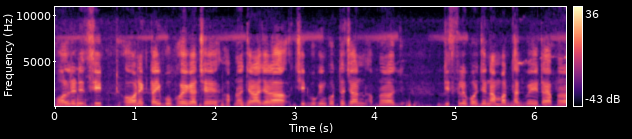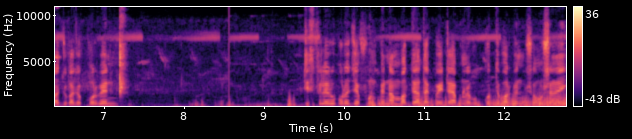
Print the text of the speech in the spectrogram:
অলরেডি সিট অনেকটাই বুক হয়ে গেছে। আপনারা যারা যারা সিট বুকিং করতে চান আপনারা ডিসপ্লের উপর যে নাম্বার থাকবে এটা আপনারা যোগাযোগ করবেন। ডিসপ্লের উপরে যে ফোনপে নাম্বার দেওয়া থাকবে, এটা আপনারা বুক করতে পারবেন, সমস্যা নেই।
